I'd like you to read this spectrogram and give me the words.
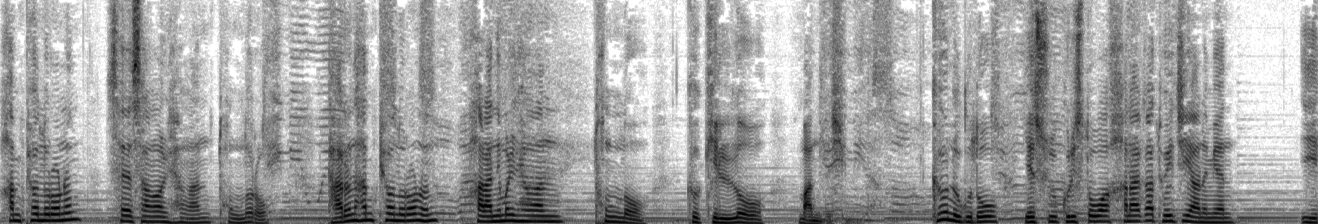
한편으로는 세상을 향한 통로로 다른 한편으로는 하나님을 향한 통로 그 길로 만드십니다. 그 누구도 예수 그리스도와 하나가 되지 않으면 이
